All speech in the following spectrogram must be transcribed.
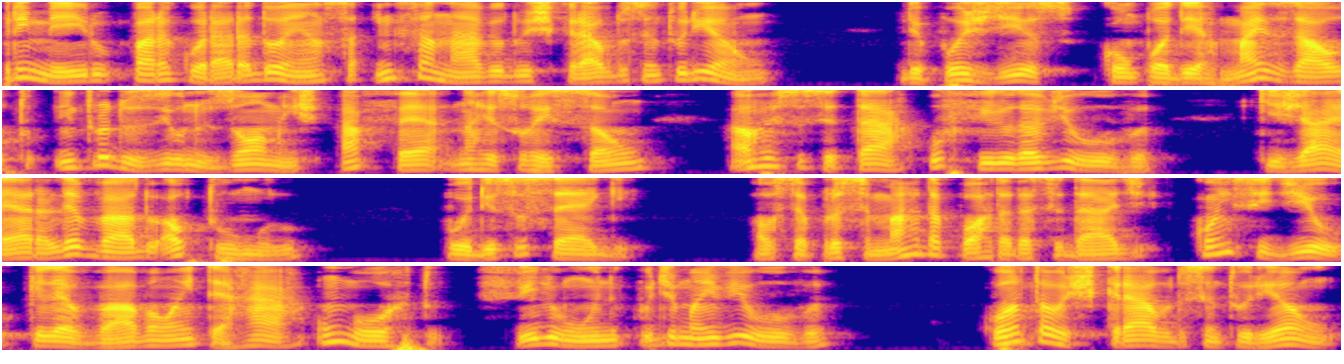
primeiro para curar a doença insanável do escravo do centurião. Depois disso, com o poder mais alto, introduziu nos homens a fé na ressurreição ao ressuscitar o filho da viúva, que já era levado ao túmulo. Por isso segue. Ao se aproximar da porta da cidade, coincidiu que levavam a enterrar um morto, filho único de mãe viúva. Quanto ao escravo do centurião,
